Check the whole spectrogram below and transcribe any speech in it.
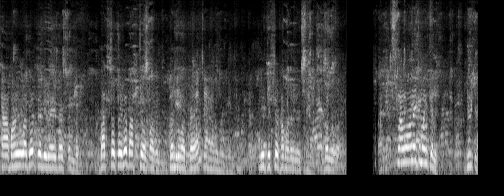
সারা বাংলাদেশ ডেলিভারি দেওয়া সম্ভব বাচ্চা চাইলে বাচ্চাও পাবেন। ধন্যবাদ ভাই। নির্দিষ্ট খাবার নিজস্ব খামারে রয়েছে। ধন্যবাদ। আসসালামু আলাইকুম আঙ্কেল। দুইটা।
